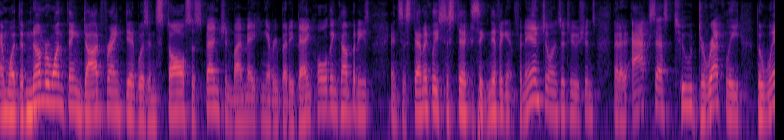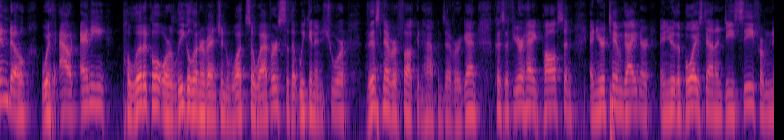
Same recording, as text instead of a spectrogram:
And what the number one thing Dodd Frank did was install suspension by making everybody bank holding companies and systemically significant financial institutions that had access to directly the window without any political or legal intervention whatsoever so that we can ensure this never fucking happens ever again. Because if you're Hank Paulson and you're Tim Geithner and you're the boys down in D.C. from,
